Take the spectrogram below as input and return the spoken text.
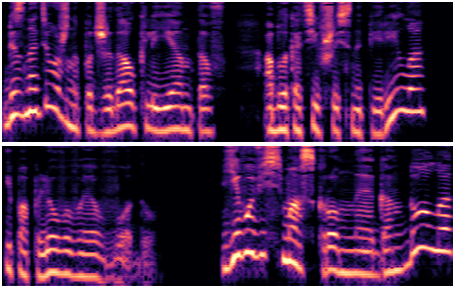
Безнадежно поджидал клиентов, облокотившись на перила и поплевывая в воду. Его весьма скромная гондола,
